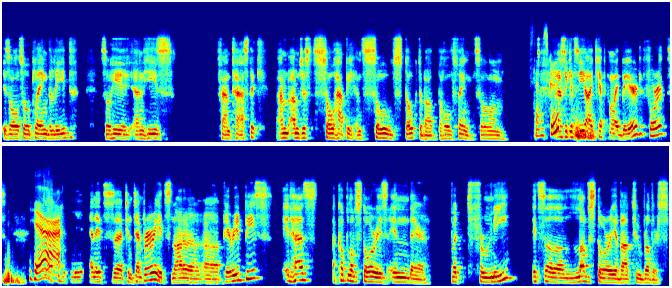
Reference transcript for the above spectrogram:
is also playing the lead, so he and he's fantastic. I'm I'm just so happy and so stoked about the whole thing. So um, sounds good. As you can see, I kept my beard for it. Yeah, and it's uh, contemporary. It's not a, a period piece. It has a couple of stories in there, but for me, it's a love story about two brothers.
